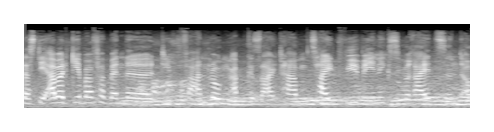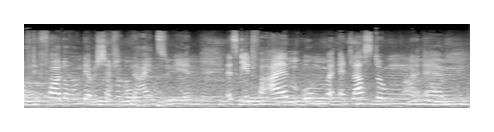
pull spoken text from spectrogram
Dass die Arbeitgeberverbände die Verhandlungen abgesagt haben, zeigt, wie wenig sie bereit sind, auf die Forderungen der Beschäftigten einzugehen. Es geht vor allem um Entlastungen ähm,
